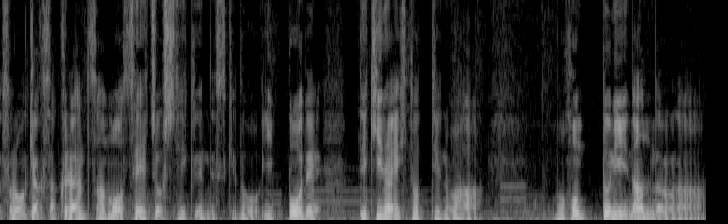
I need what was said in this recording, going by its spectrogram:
そのお客さんクライアントさんも成長していくんですけど一方でできない人っていうのはもう本当になんだろうな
